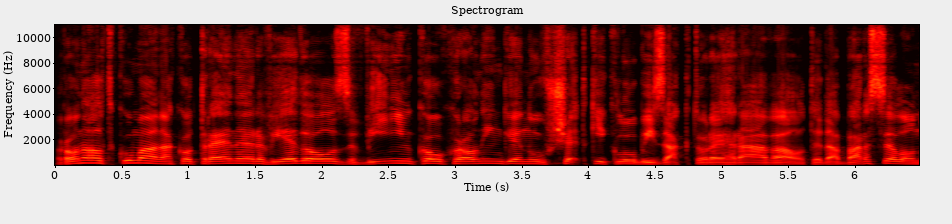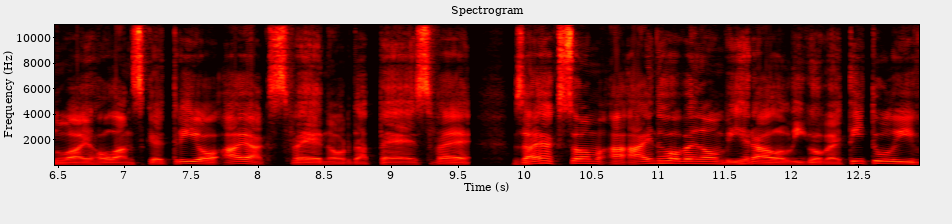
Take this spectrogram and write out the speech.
Ronald Kuman ako tréner viedol s výnimkou Chroningenu všetky kluby, za ktoré hrával, teda Barcelonu aj holandské trio Ajax, Feyenoord a PSV. S Ajaxom a Eindhovenom vyhral ligové tituly,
